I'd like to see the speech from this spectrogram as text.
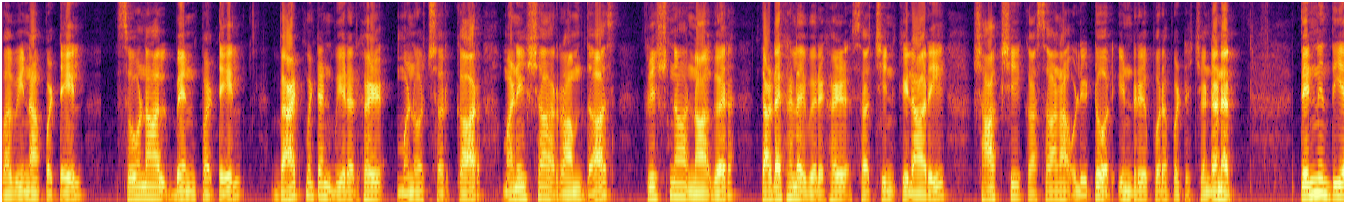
பவீனா பட்டேல் சோனால் பென் பட்டேல் பேட்மிண்டன் வீரர்கள் மனோஜ் சர்க்கார் மனிஷா ராம்தாஸ் கிருஷ்ணா நாகர் தடகள வீரர்கள் சச்சின் கிலாரி சாக்ஷி கசானா உள்ளிட்டோர் இன்று புறப்பட்டுச் சென்றனர். தென்னிந்திய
